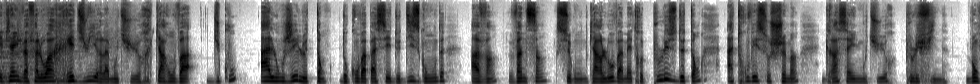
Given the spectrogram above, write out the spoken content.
Eh bien, il va falloir réduire la mouture, car on va du coup allonger le temps. Donc on va passer de 10 secondes à 20, 25 secondes, car l'eau va mettre plus de temps à trouver son chemin grâce à une mouture plus fine. Bon,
